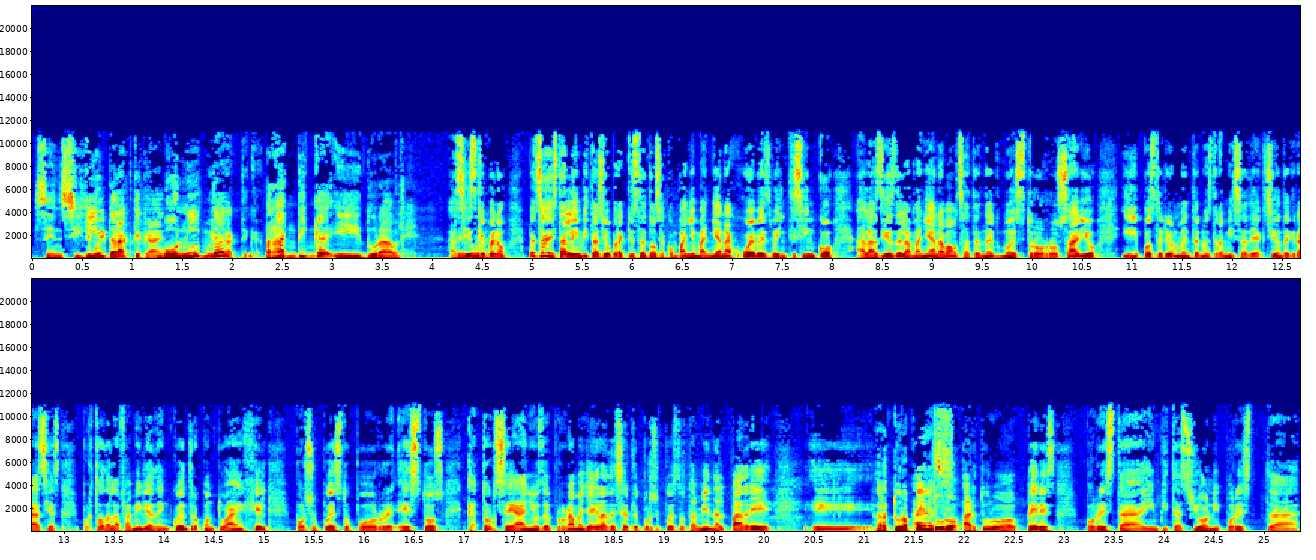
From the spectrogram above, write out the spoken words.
sencillita, Y muy práctica, ¿eh? bonita, Muy práctica. práctica y durable. Así es que bueno, pues ahí está la invitación para que usted nos acompañe mañana jueves 25 a las 10 de la mañana. Vamos a tener nuestro rosario y posteriormente nuestra misa de acción de gracias por toda la familia de Encuentro con tu ángel, por supuesto por estos 14 años del programa y agradecerle por supuesto también al padre eh, Arturo Pérez. Arturo, Arturo Pérez por esta invitación y por esta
